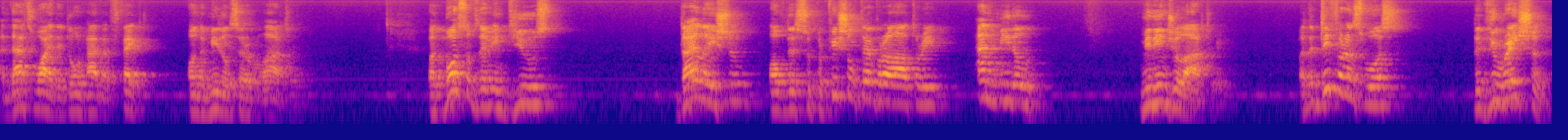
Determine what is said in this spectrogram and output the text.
and that's why they don't have effect on the middle cerebral artery. But both of them induced dilation of the superficial temporal artery and middle meningeal artery. But the difference was the duration.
